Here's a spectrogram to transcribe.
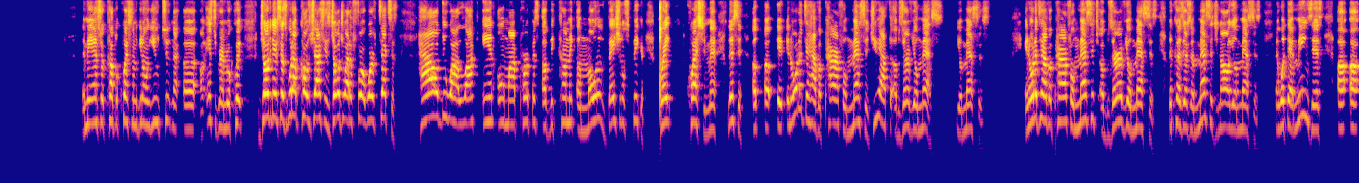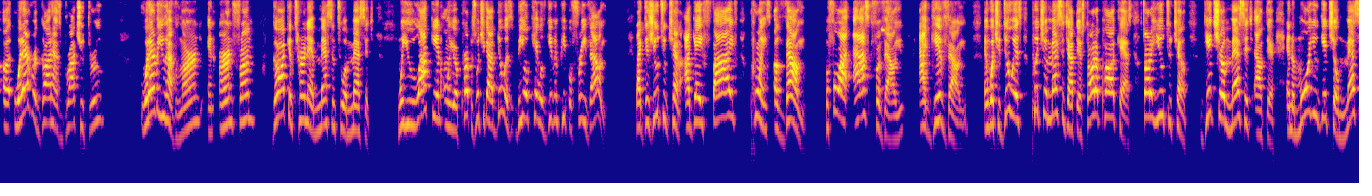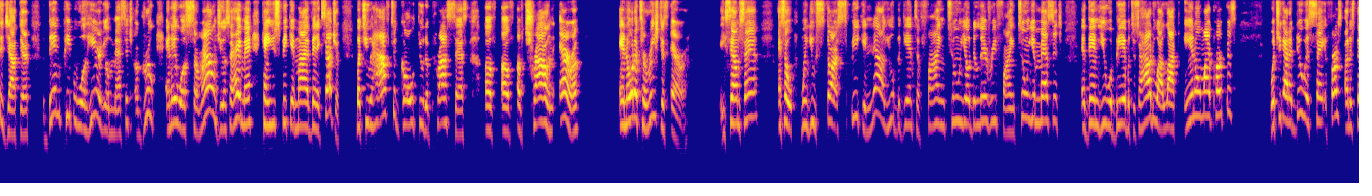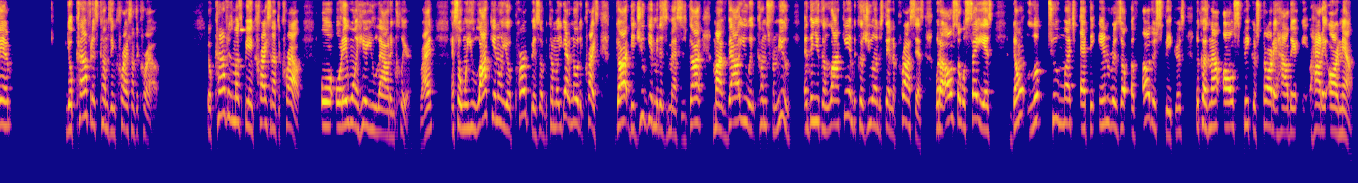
let me answer a couple questions. Let me get on YouTube, uh, on Instagram, real quick. Jojo Davis says, "What up, Coach Josh? Is Jojo out of Fort Worth, Texas? How do I lock in on my purpose of becoming a motivational speaker?" Great question, man. Listen, uh, uh, in order to have a powerful message, you have to observe your mess, your messes. In order to have a powerful message, observe your messes because there's a message in all your messes. And what that means is, uh, uh, uh, whatever God has brought you through, whatever you have learned and earned from, God can turn that mess into a message. When you lock in on your purpose, what you got to do is be okay with giving people free value. Like this YouTube channel, I gave five points of value. Before I ask for value, I give value. And what you do is put your message out there. Start a podcast, start a YouTube channel, get your message out there. And the more you get your message out there, then people will hear your message or group and they will surround you and say, Hey man, can you speak at my event, etc. But you have to go through the process of, of, of trial and error in order to reach this error. You see what I'm saying? And so when you start speaking now, you'll begin to fine tune your delivery, fine tune your message, and then you will be able to. So, how do I lock in on my purpose? What you got to do is say, first, understand your confidence comes in Christ, not the crowd. Your confidence must be in Christ, not the crowd or or they won't hear you loud and clear, right? And so when you lock in on your purpose of becoming, you got to know that Christ, God, did you give me this message? God, my value it comes from you, and then you can lock in because you understand the process. What I also will say is, don't look too much at the end result of other speakers because not all speakers started how they how they are now.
